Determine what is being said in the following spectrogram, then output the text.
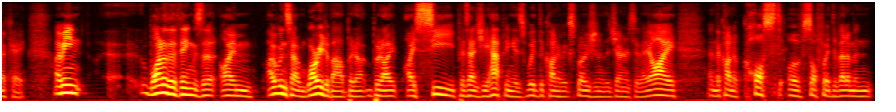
Okay. I mean, one of the things that I'm I wouldn't say I'm worried about, but uh, but I, I see potentially happening is with the kind of explosion of the generative AI and the kind of cost of software development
